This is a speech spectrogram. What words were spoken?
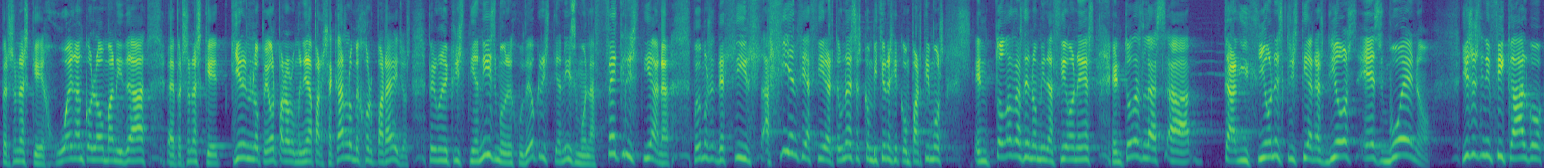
personas que juegan con la humanidad, eh, personas que quieren lo peor para la humanidad para sacar lo mejor para ellos. Pero en el cristianismo, en el judeo-cristianismo, en la fe cristiana, podemos decir a ciencia cierta, una de esas convicciones que compartimos en todas las denominaciones, en todas las ah, tradiciones cristianas, Dios es bueno. Y eso significa algo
